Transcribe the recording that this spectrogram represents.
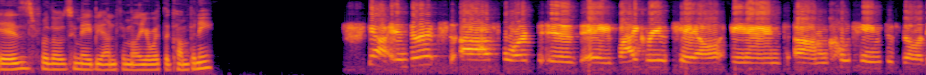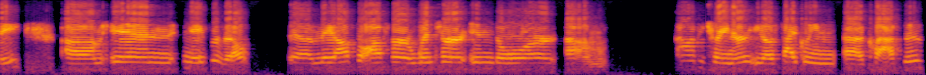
is for those who may be unfamiliar with the company? Yeah, Endurance uh, Sports is a bike retail and um, coaching facility um, in Naperville. Um, they also offer winter indoor um, CompuTrainer, you know, cycling uh, classes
